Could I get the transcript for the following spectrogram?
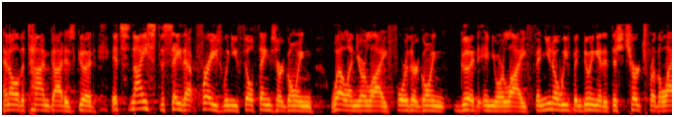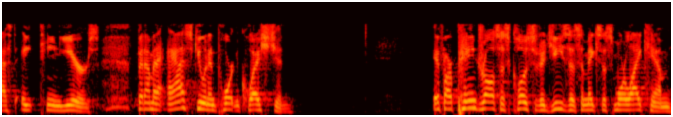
And all the time, God is good. It's nice to say that phrase when you feel things are going well in your life or they're going good in your life. And you know, we've been doing it at this church for the last 18 years. But I'm going to ask you an important question. If our pain draws us closer to Jesus and makes us more like Him,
